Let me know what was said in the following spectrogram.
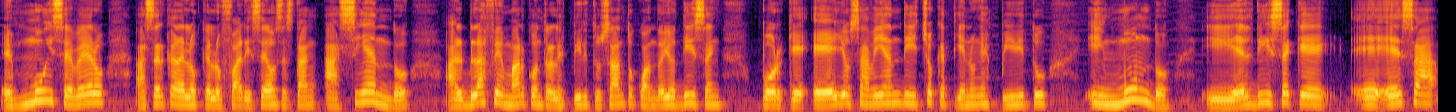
es muy severo acerca de lo que los fariseos están haciendo al blasfemar contra el Espíritu Santo cuando ellos dicen porque ellos habían dicho que tiene un espíritu inmundo y él dice que eh, esa,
